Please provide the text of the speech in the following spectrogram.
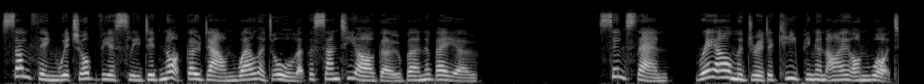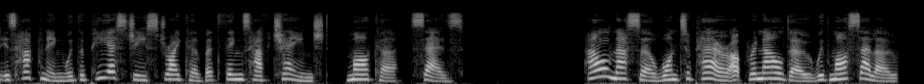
Something which obviously did not go down well at all at the Santiago Bernabeu. Since then, Real Madrid are keeping an eye on what is happening with the PSG striker but things have changed, Marca says. Al Nassr want to pair up Ronaldo with Marcelo.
